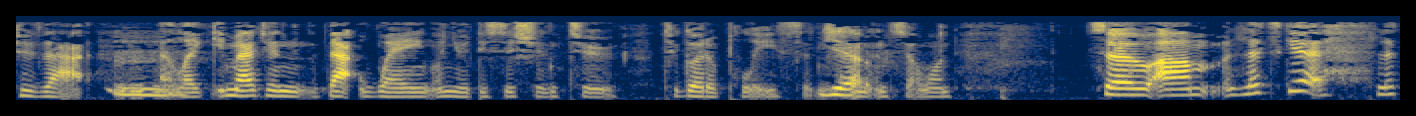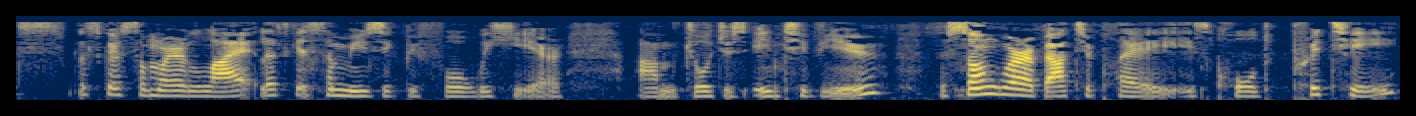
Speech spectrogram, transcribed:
to that? And, like, imagine that weighing on your decision to to go to police and Yeah. and, and so on. So um, let's get let's let's go somewhere light. Let's get some music before we hear um, George's interview. The song we're about to play is called "Pretty"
